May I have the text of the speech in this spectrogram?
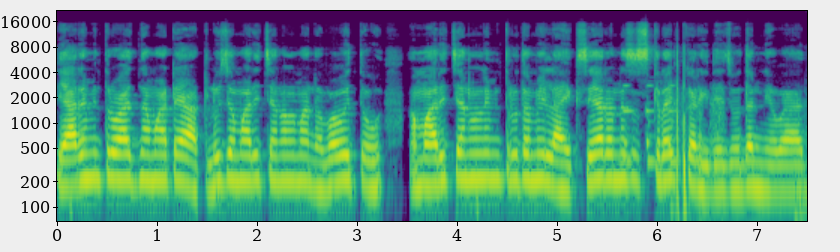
ત્યારે મિત્રો આજના માટે આટલું જ અમારી ચેનલમાં નવા હોય તો અમારી ચેનલને મિત્રો તમે લાઇક શેર અને સબસ્ક્રાઈબ કરી દેજો. ધન્યવાદ.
